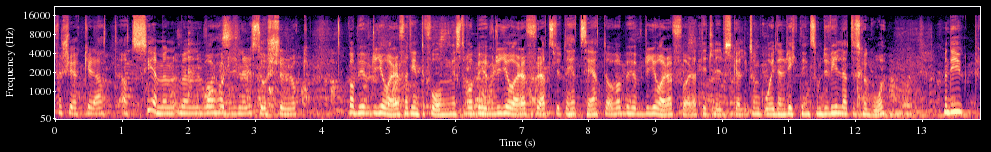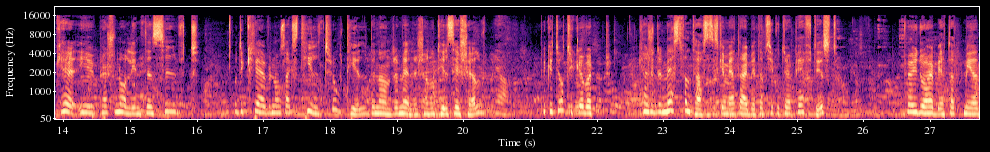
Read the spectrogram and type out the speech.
försöker att, att se men, men var har du dina resurser och vad behöver du göra för att inte få ångest? Vad behöver du göra för att sluta hetsäta? Och vad behöver du göra för att ditt liv ska liksom gå i den riktning som du vill att det ska gå? Men det är ju, personalintensivt och det kräver någon slags tilltro till den andra människan och till sig själv. Ja. Vilket jag tycker har varit kanske det mest fantastiska med att arbeta psykoterapeutiskt. För jag har ju då arbetat med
